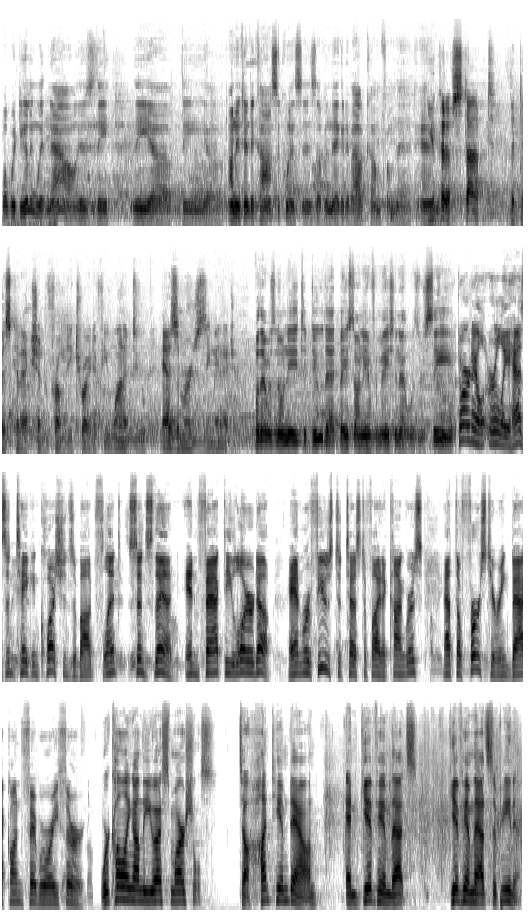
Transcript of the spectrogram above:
What we're dealing with now is the the uh, the uh, unintended consequences of a negative outcome from that. And you could have stopped the disconnection from Detroit if you wanted to, as emergency manager. Well, there was no need to do that based on the information that was received. Darnell Earley hasn't taken questions about Flint since then. In fact, he lawyered up and refused to testify to Congress at the first hearing back on February 3rd. We're calling on the U.S. Marshals to hunt him down and give him that give him that subpoena.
